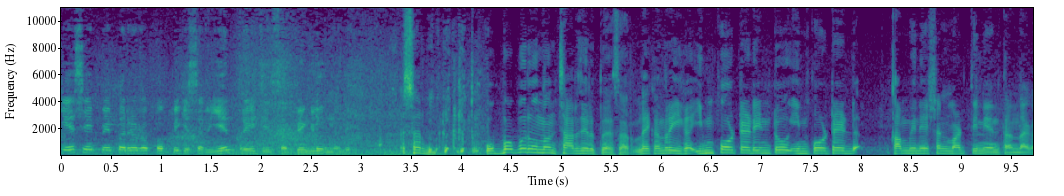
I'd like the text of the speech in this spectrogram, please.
K C I paper ಇರೋ ಪಪ್ಪಿಗೆ ಸರ್ ಏನು ಪ್ರೈಸ್ ಇದೆ ಸರ್ ಬೆಂಗಳೂರಿನಲ್ಲಿ? ಸರ್ ಒಬ್ಬೊಬ್ಬರು ಒಂದೊಂದು ಚಾರ್ಜ್ ಇರುತ್ತೆ ಸರ್ ಲೈಕ್ ಅಂದರೆ ಈಗ ಇಂಪೋರ್ಟೆಡ್ ಇಂಟು ಇಂಪೋರ್ಟೆಡ್ ಕಾಂಬಿನೇಷನ್ ಮಾಡ್ತೀನಿ ಅಂತಂದಾಗ,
